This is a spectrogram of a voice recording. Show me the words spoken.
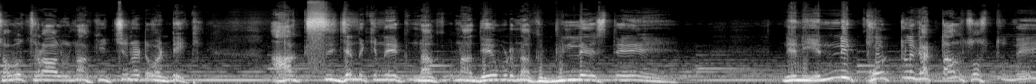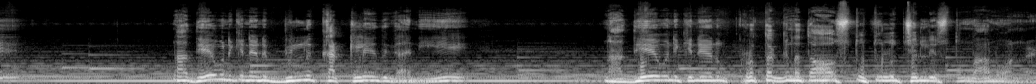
సంవత్సరాలు నాకు ఇచ్చినటువంటి ఆక్సిజన్కి నాకు నా దేవుడు నాకు బిల్లేస్తే నేను ఎన్ని కోట్లు కట్టాల్సి వస్తుంది? నా దేవునికి నేను బిల్లు కట్టలేదు కానీ నా దేవునికి నేను కృతజ్ఞతాస్థుతులు చెల్లిస్తున్నాను అన్నాడు.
